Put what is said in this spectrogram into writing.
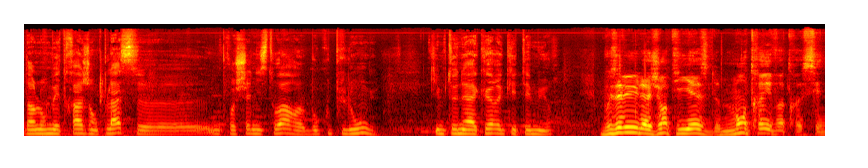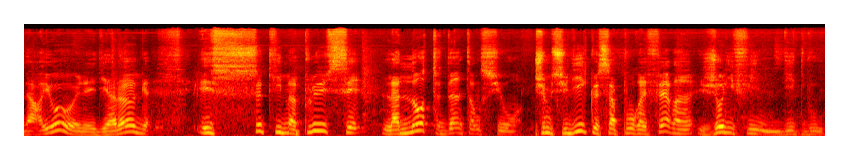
d'un long métrage en place. Euh, une prochaine histoire euh, beaucoup plus longue qui me tenait à cœur et qui était mûre. Vous avez eu la gentillesse de montrer votre scénario et les dialogues, et ce qui m'a plu, c'est la note d'intention. Je me suis dit que ça pourrait faire un joli film, dites-vous.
